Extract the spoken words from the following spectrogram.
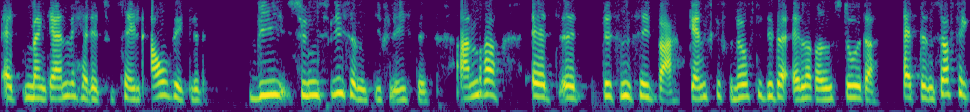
at man gerne vil have det totalt afviklet. Vi synes, ligesom de fleste andre, at øh, det sådan set var ganske fornuftigt, det der allerede stod der. At den så fik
